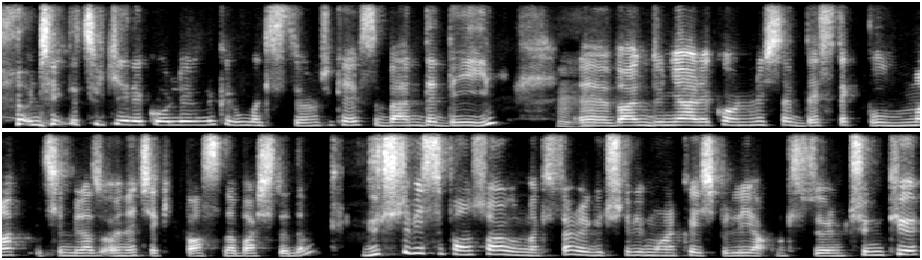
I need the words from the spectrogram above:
Öncelikle Türkiye rekorlarını kırmak istiyorum. Çünkü hepsi bende değil. Hı hı. Ee, ben dünya rekorunu işte destek bulmak için biraz öne çekip aslında başladım. Güçlü bir sponsor bulmak istiyorum ve güçlü bir marka işbirliği yapmak istiyorum. Çünkü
